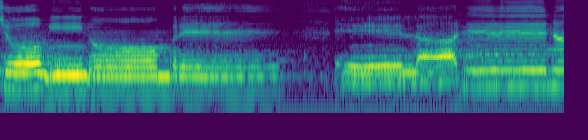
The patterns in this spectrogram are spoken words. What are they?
dicho mi nombre en la arena.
